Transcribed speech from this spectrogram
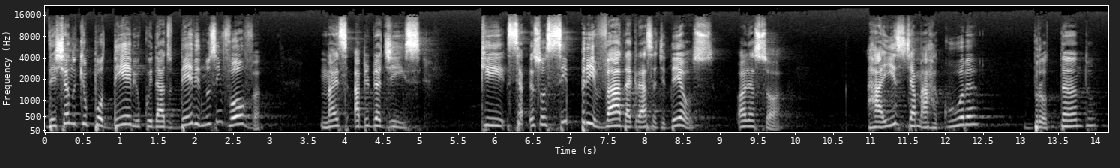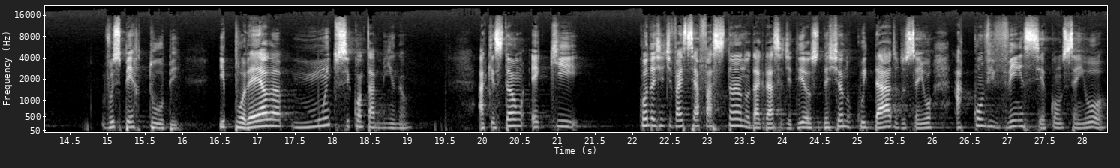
deixando que o poder e o cuidado dele nos envolva. Mas a Bíblia diz que se a pessoa se privar da graça de Deus, olha só, raiz de amargura brotando vos perturbe, e por ela muitos se contaminam. A questão é que quando a gente vai se afastando da graça de Deus, deixando o cuidado do Senhor, a convivência com o Senhor,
